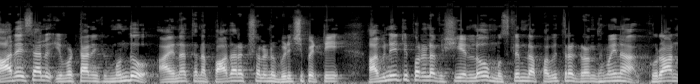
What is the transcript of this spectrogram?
ఆదేశాలు ఇవ్వటానికి ముందు ఆయన తన పాదరక్షలను విడిచిపెట్టి అవినీతి పరుల విషయంలో ముస్లింల పవిత్ర గ్రంథమైన ఖురాన్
